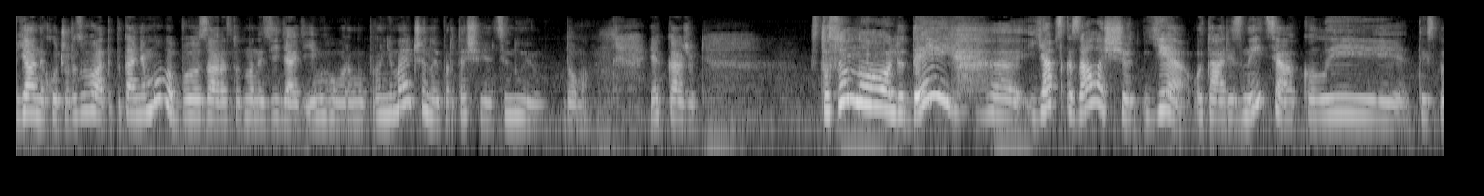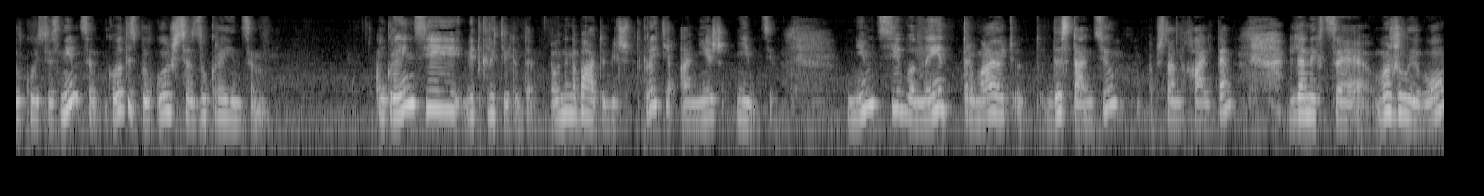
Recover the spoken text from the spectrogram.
Я не хочу розвивати питання мови, бо зараз тут мене з'їдять, і ми говоримо про Німеччину і про те, що я ціную вдома, як кажуть. Стосовно людей, е, я б сказала, що є ота різниця, коли ти спілкуєшся з німцем, коли ти спілкуєшся з українцем. Українці відкриті люди, вони набагато більш відкриті, аніж німці. Німці вони тримають дистанцію, Абштанхальте. Для них це важливо.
